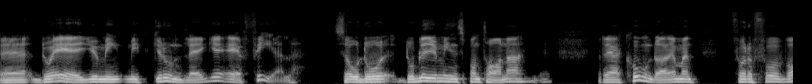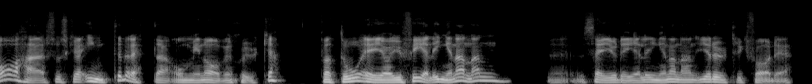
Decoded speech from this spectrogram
eh, då är ju min, mitt grundläge är fel. Så då, då blir ju min spontana reaktion då, ja men för att få vara här så ska jag inte berätta om min avundsjuka. För att då är jag ju fel. Ingen annan eh, säger ju det eller ingen annan ger uttryck för det.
